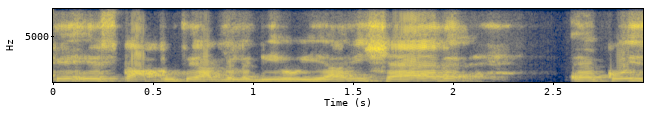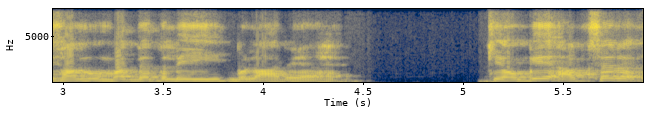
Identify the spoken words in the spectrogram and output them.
ਕਿ ਇਸ ਟਾਪੂ ਤੇ ਅੱਗ ਲੱਗੀ ਹੋਈ ਆ ਵੀ ਸ਼ਾਇਦ ਕੋਈ ਸਾਨੂੰ ਮਦਦ ਲਈ ਬੁਲਾ ਰਿਹਾ ਹੈ। ਕਿਉਂਕਿ ਅਕਸਰ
